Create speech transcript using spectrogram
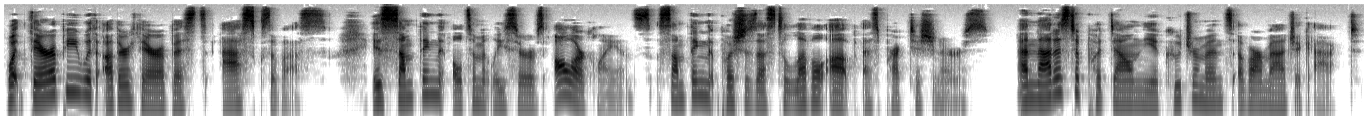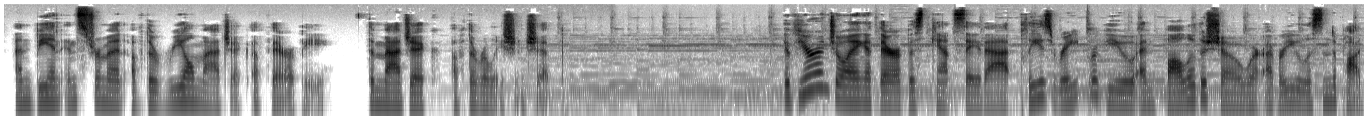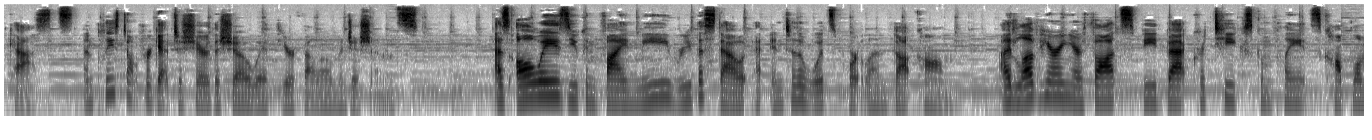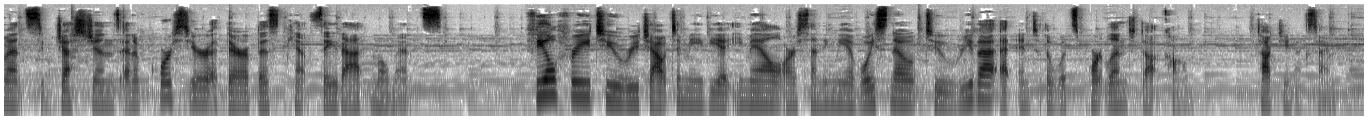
What therapy with other therapists asks of us is something that ultimately serves all our clients, something that pushes us to level up as practitioners. And that is to put down the accoutrements of our magic act and be an instrument of the real magic of therapy, the magic of the relationship. If you're enjoying A Therapist Can't Say That, please rate, review, and follow the show wherever you listen to podcasts. And please don't forget to share the show with your fellow magicians. As always, you can find me, Reva Stout, at intothewoodsportland.com. I love hearing your thoughts, feedback, critiques, complaints, compliments, suggestions, and of course, you're a therapist, can't say that moments. Feel free to reach out to me via email or sending me a voice note to reva at intothewoodsportland.com. Talk to you next time.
